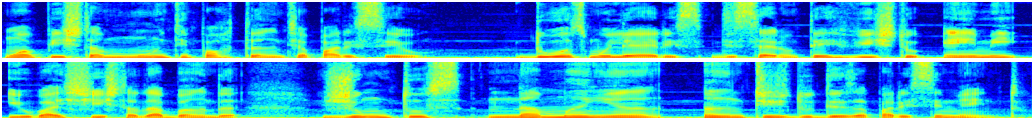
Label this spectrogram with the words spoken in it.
uma pista muito importante apareceu. Duas mulheres disseram ter visto Amy e o baixista da banda juntos na manhã antes do desaparecimento.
